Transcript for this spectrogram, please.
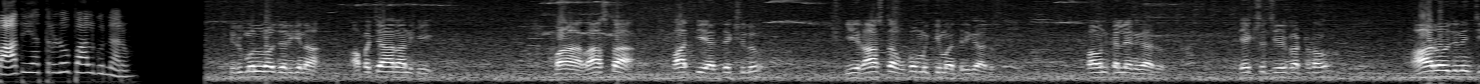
పాదయాత్రలో పాల్గొన్నారు. తిరుమలలో జరిగిన అపచారానికి మా రాష్ట్ర పార్టీ అధ్యక్షులు ఈ రాష్ట్ర ఉప ముఖ్యమంత్రి గారు పవన్ కళ్యాణ్ గారు దీక్ష చేపట్టడం ఆ రోజు నుంచి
